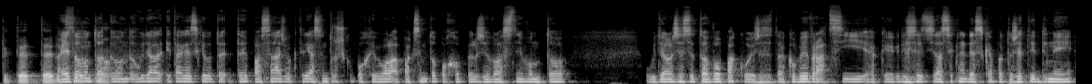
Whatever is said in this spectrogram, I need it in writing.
Tak to je, to je docela, a je to, on, to, no. on to udělal i tak hezky, to, to je pasáž, o který já jsem trošku pochyboval a pak jsem to pochopil, že vlastně on to udělal, že se to opakuje, že se to jakoby vrací, jak, jak když se zasekne deska, protože ty dny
